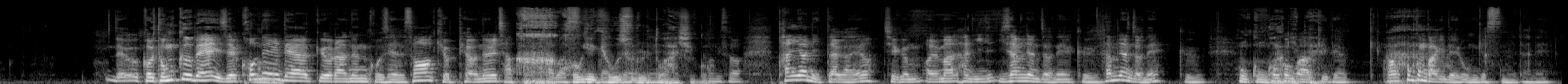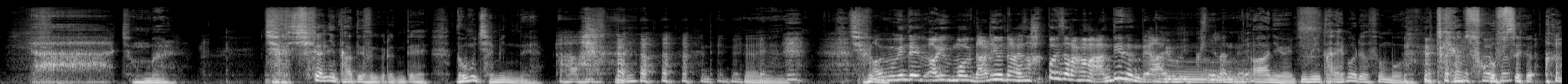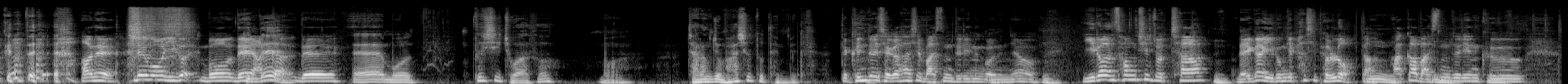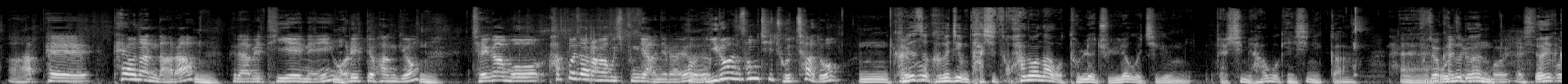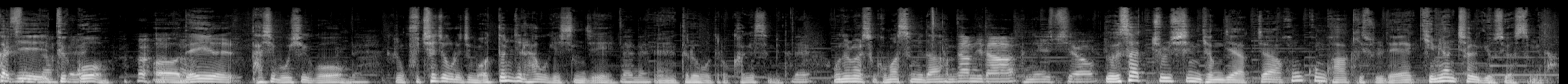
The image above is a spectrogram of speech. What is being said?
그 동급의 이제 코넬 대학교라는 곳에서 교편을 잡, 잡았습니다. 어. 거기 교수를 네, 네. 또 하시고. 거기서 8년 있다가요. 지금 얼마 한 2, 3년 전에 그 3년 전에 그 홍콩 홍콩 과기대. 과학기대 홍콩 과기대로 옮겼습니다. 네. 아, 정말 시간이 다 돼서 그런데 너무 재밌네. 아. 네 네. 예. 지금 아이고 근데 아이고 뭐 나리오 나에서 학벌 자랑하면 안 되는데 아이고 음, 큰일 났네. 아니요 이미 다 해버려서 뭐 어떻게 할 수가 없어요. 근데 아, 네. 네, 뭐, 이거, 뭐, 네, 근데- 아까, 네. 예, 뭐 뜻이 좋아서 뭐 자랑 좀 하셔도 됩니다. 네, 근데 제가 사실 말씀드리는 거는요, 이런 성취조차 내가 이룬 게 사실 별로 없다. 음. 아까 말씀드린 그, 어, 앞에 태어난 나라, 그 다음에 DNA, 어릴 때 환경, 제가 뭐 학벌 자랑하고 싶은 게 아니라요, 이런 성취조차도 음, 그래서 그거 지금 다시 환원하고 돌려주려고 지금 열심히 하고 계시니까. 예, 부족하지만 오늘은 뭐 열심히 여기까지 해보겠습니다. 듣고 어, 내일 다시 모시고 네. 그럼 구체적으로 지금 어떤 일을 하고 계신지 네네. 예, 들어보도록 하겠습니다. 네. 오늘 말씀 고맙습니다. 감사합니다. 안녕히 계십시오. 의사 출신 경제학자 홍콩과학기술대의 김현철 교수였습니다.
